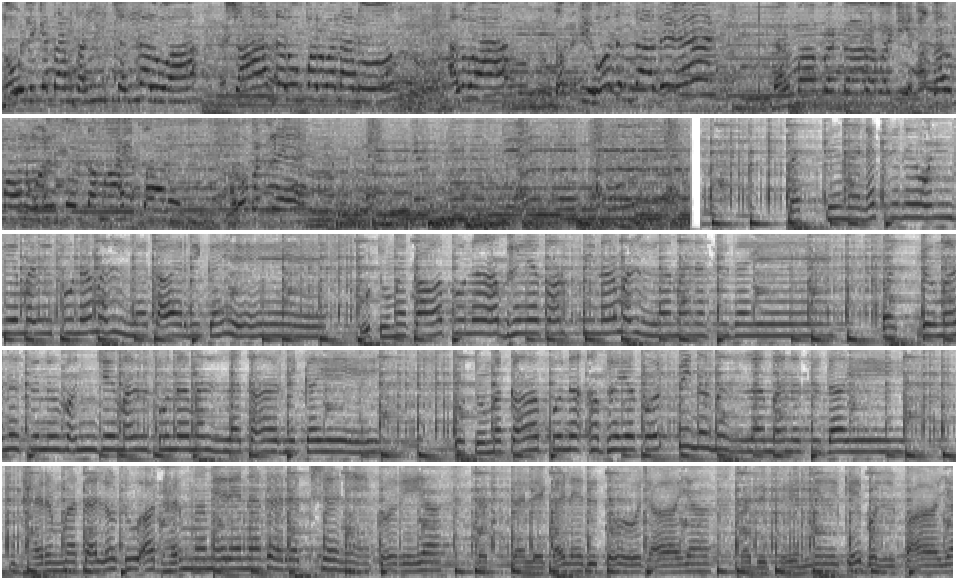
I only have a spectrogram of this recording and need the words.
ನೋಡ್ಲಿಕ್ಕೆ ತಾನು ತನ್ ಚಂದ ಅಲ್ವಾ? ಶಾಂತ ರೂಪ ಅಲ್ವಾ ನಾನು? ಅಲ್ವಾ? ತಪ್ಪಿ ಹೋದಂತಾದ್ರೆ ಧರ್ಮ ಪ್ರಕಾರವಾಗಿ ಅಧರ್ಮವನ್ನು ಒಳಿಸುವಂತ ಮಾಯ ತಾನು. ಅಲ್ವಾ ಭಟ್ರೆ? ಮಲ್ಪುನ ಮಲ್ಲ ಕಾರಿಕೆಯೇ ಕುಟುಂಬ ಕಾಪುನ ಭಯ ಕೊರ್ಪಿನ ಮಲ್ಲ ಮನಸ್ಸುದಯೇ ಪತ್ತು ಮನಸ್ಸುನು ಒಂಜೆ ಮಲ್ಪುನ ಮಲ್ಲ ಕಾರ್ಣಿಕಯೇ ಕುಟುಂಬ ಕಾಪುನ ಅಭಯ ಕೊರ್ಪಿನ ಮಲ್ಲ ಮನಸ್ಸುದಯೇ ಧರ್ಮ ತಲೊಟು ಅಧರ್ಮ ಮೇರೆ ನಗ ರಕ್ಷಣೆ ಕೊರೆಯ ಕತ್ತಲೆ ಕಳೆದು ತೋಜಾಯ ಬದುಕು ನಿಲ್ಕೆ ಬುಲ್ಪಾಯ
